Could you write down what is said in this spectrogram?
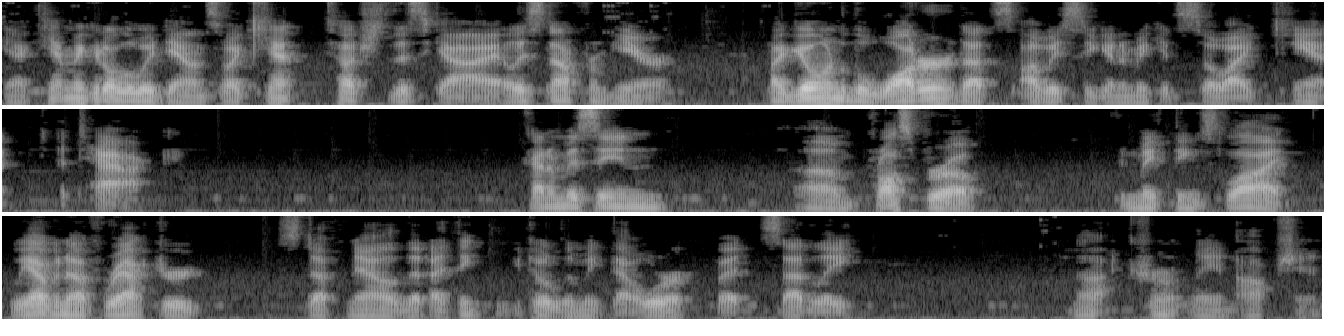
Yeah, I can't make it all the way down, so I can't touch this guy, at least not from here. If I go into the water, that's obviously going to make it so I can't attack. Kind of missing um, Prospero. Can make things fly. We have enough reactor stuff now that I think we could totally make that work, but sadly, not currently an option.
